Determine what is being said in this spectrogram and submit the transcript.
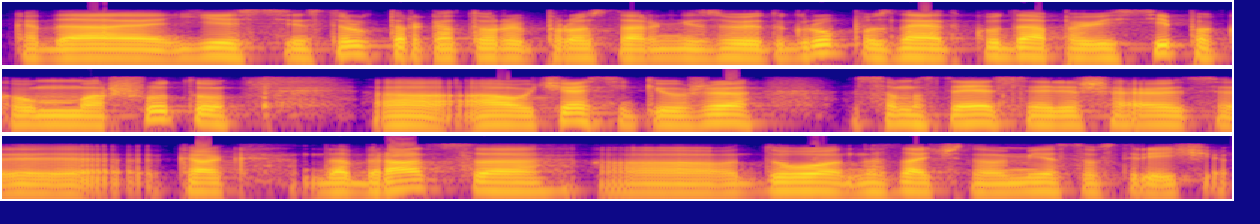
когда есть инструктор, который просто организует группу, знает, куда повести, по какому маршруту, э, а участники уже самостоятельно решают, как добраться до назначенного места встречи.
